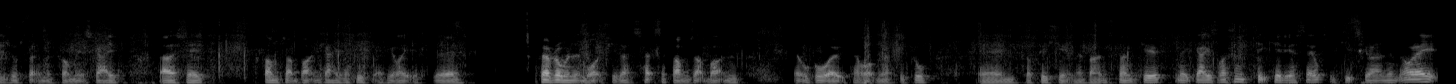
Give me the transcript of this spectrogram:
usual, stick in the comments, guys. As I said, thumbs up button, guys. If you if you like the, for everyone that watches this, hits the thumbs up button. It will go out to a lot more people. Um, so appreciate in advance, thank you. Right guys, listen, take care of yourselves and keep grinding. Alright.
